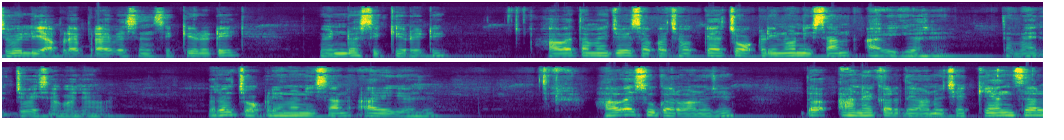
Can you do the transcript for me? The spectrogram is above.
જોઈ લઈએ આપણે પ્રાઇવેસી સિક્યુરિટી વિન્ડો સિક્યુરિટી હવે તમે જોઈ શકો છો કે ચોકડીનો નિશાન આવી ગયો છે. તમે જોઈ શકો છો હવે. બરાબર? ચોકડીનો નિશાન આવી ગયો છે. હવે શું કરવાનું છે? તો આને કરી દેવાનું છે કેન્સલ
